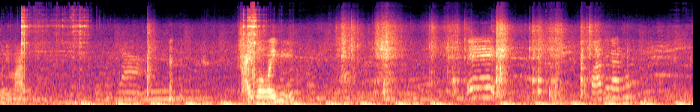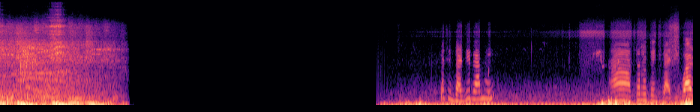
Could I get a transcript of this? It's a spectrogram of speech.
म्हणे माळ. आई बाबाईली कशी भाजी राम आहे हा तर त्याची भाजी वाढ.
